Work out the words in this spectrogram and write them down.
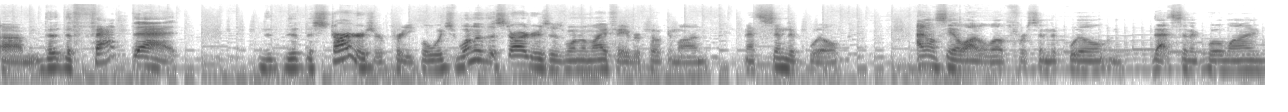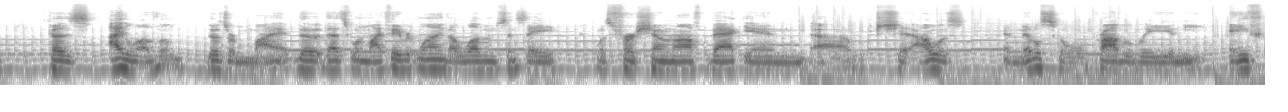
Um, the the fact that the, the, the, starters are pretty cool, which one of the starters is one of my favorite Pokemon. That's Cyndaquil. I don't see a lot of love for Cyndaquil and that Cyndaquil line because I love them. Those are my that's one of my favorite lines. I love them since they was first shown off back in uh, shit. I was in middle school, probably in the eighth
